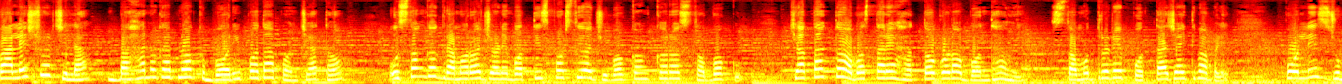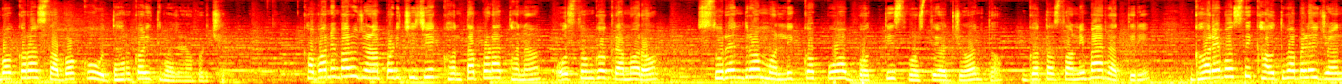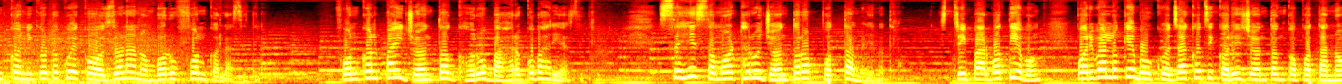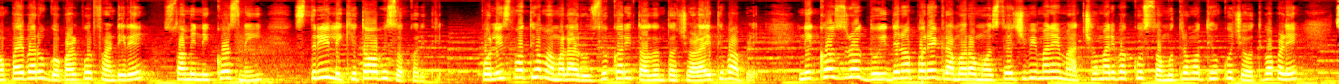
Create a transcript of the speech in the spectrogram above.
ବାଲେଶ୍ୱର ଜିଲ୍ଲା ବାହାନଗା ବ୍ଲକ ବରିପଦା ପଞ୍ଚାୟତ ଉସଙ୍ଗ ଗ୍ରାମର ଜଣେ ବତିଶ ବର୍ଷୀୟ ଯୁବକଙ୍କର ଶବକୁ କ୍ଷତାକ୍ତ ଅବସ୍ଥାରେ ହାତ ଗୋଡ଼ ବନ୍ଧା ହୋଇ ସମୁଦ୍ରରେ ପୋତା ଯାଇଥିବା ବେଳେ ପୋଲିସ ଯୁବକର ଶବକୁ ଉଦ୍ଧାର କରିଥିବା ଜଣାପଡ଼ିଛି। ଖବର ନେବାରୁ ଜଣାପଡ଼ିଛି ଯେ ଖନ୍ତାପଡ଼ା ଥାନା ଓସଙ୍ଗ ଗ୍ରାମର ସୁରେନ୍ଦ୍ର ମଲ୍ଲିକଙ୍କ ପୁଅ ବତିଶ ବର୍ଷୀୟ ଜୟନ୍ତ ଗତ ଶନିବାର ରାତିରେ ଘରେ ବସି ଖାଉଥିବା ବେଳେ ଜୟନ୍ତଙ୍କ ନିକଟକୁ ଏକ ଅଜଣା ନମ୍ବରରୁ ଫୋନ୍ କଲ୍ ଆସିଥିଲା ଫୋନ୍ କଲ୍ ପାଇ ଜୟନ୍ତ ଘରୁ ବାହାରକୁ ବାହାରି ଆସିଥିଲେ। ସେହି ସମୟଠାରୁ ଜୟନ୍ତର ପତ୍ତା ମିଳିନଥିଲା ସ୍ତ୍ରୀ ପାର୍ବତୀ ଏବଂ ପରିବାର ଲୋକେ ବହୁ ଖୋଜାଖୋଜି କରି ଜୟନ୍ତଙ୍କ ପତ୍ତା ନ ପାଇବାରୁ ଗୋପାଳପୁର ଫାଣ୍ଡିରେ ସ୍ୱାମୀ ନିଖୋଜ ନେଇ ସ୍ତ୍ରୀ ଲିଖିତ ଅଭିଯୋଗ କରିଥିଲେ। ପୋଲିସ ମଧ୍ୟ ମାମଲା ରୁଜୁ କରି ତଦନ୍ତ ଚଳାଇଥିବା ବେଳେ ନିଖୋଜର ଦୁଇ ଦିନ ପରେ ଗ୍ରାମର ମତ୍ସ୍ୟଜୀବୀମାନେ ମାଛ ମାରିବାକୁ ସମୁଦ୍ର ମଧ୍ୟକୁ ଯାଉଥିବା ବେଳେ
